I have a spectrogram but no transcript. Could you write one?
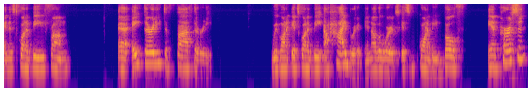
and it's going to be from uh, 8.30 to 5.30 we're going to it's going to be a hybrid. In other words it's going to be both in person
